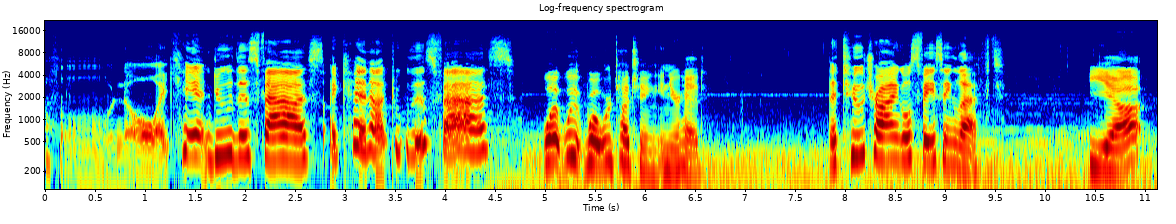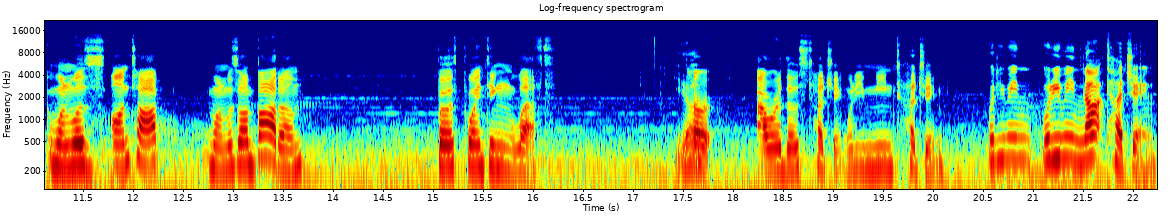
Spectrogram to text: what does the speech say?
what? Oh no, I can't do this fast. I cannot do this fast. What we- what we're touching in your head? The two triangles facing left. Yeah, one was on top, one was on bottom. Both pointing left. Yep. How, are, how are those touching? What do you mean touching? What do you mean? What do you mean not touching?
